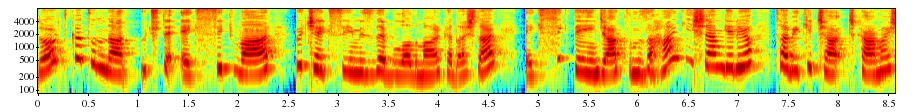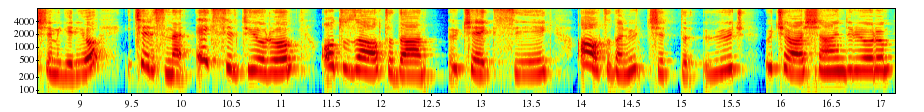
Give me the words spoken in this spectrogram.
4 katından 3 de eksik var. 3 eksiğimizi de bulalım arkadaşlar. Eksik deyince aklımıza hangi işlem geliyor? Tabii ki çıkarma işlemi geliyor. İçerisinden eksiltiyorum. 36'dan 3 eksik. 6'dan 3 çıktı 3. 3'ü aşağı indiriyorum.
